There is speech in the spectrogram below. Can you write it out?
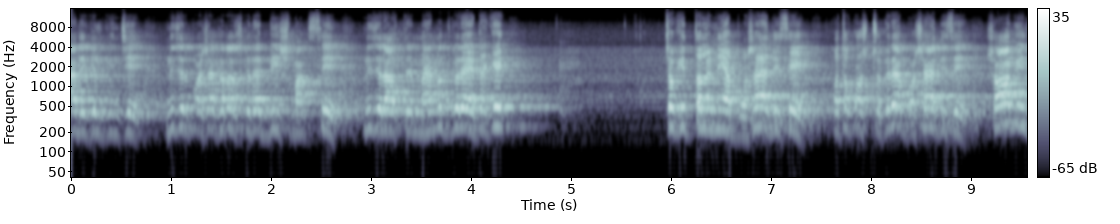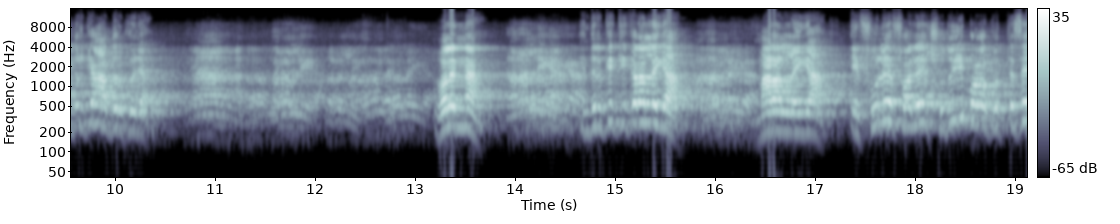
নারিকেল কিনছে, নিজের পয়সা খরচ করে বিষ মাখছে, নিজের রাত্রে মেহনত করে এটাকে চকির তলে নিয়ে বসায় দিছে, কত কষ্ট করে বসায় দিছে, সব ইঁদুরকে আদর করে। বলেন না? ইঁদুরকে কি করার লেগা? মারার লেগা। এই ফুলে ফলে শুধুই বড় করতেছে,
